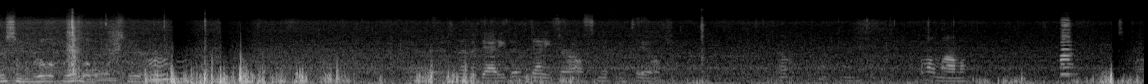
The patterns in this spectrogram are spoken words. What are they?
There's some real, real little ones here. There's another daddy. Those daddies are all sniffing tails. Oh, okay. Come on, mama. That's a mom.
